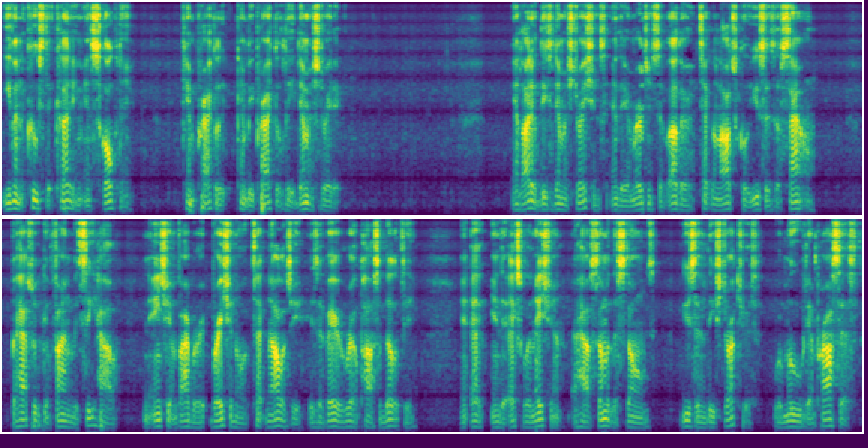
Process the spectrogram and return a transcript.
Even acoustic cutting and sculpting can, practically, can be practically demonstrated in light of these demonstrations and the emergence of other technological uses of sound, perhaps we can finally see how an ancient vibrational technology is a very real possibility in, uh, in the explanation of how some of the stones used in these structures were moved and processed.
